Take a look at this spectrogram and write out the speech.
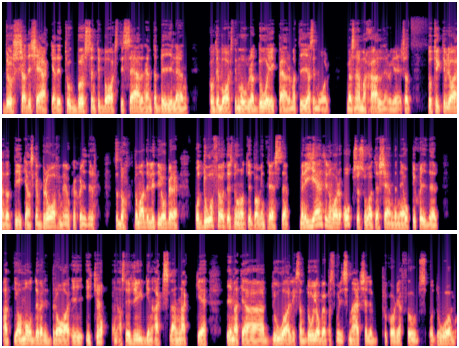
duschade, käkade, tog bussen tillbaka till Sälen, hämtade bilen, kom tillbaka till Mora. Då gick Per och Mattias i mål med såna här marschaller och grejer. Så att, då tyckte väl jag ändå att det gick ganska bra för mig att åka skidor. Så de, de hade det lite jobbigare. Och då föddes nog någon typ av intresse. Men egentligen var det också så att jag kände när jag åkte skidor att jag mådde väldigt bra i, i kroppen, alltså i ryggen, axlar, nacke. I och med att jag då, liksom, då jobbade jag på Swedish Match eller Procordia Foods och då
